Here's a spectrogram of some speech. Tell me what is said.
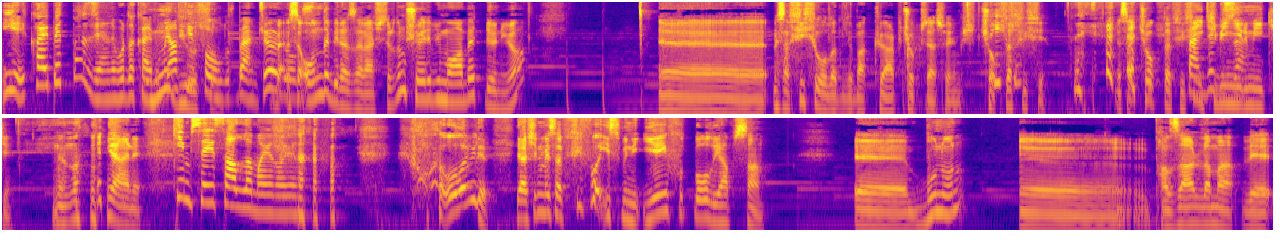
EA kaybetmez yani burada kaybeden FIFA olur bence öyle mesela olur. onu da biraz araştırdım. Şöyle bir muhabbet dönüyor. Ee, mesela Fifi olabilir bak QRP çok güzel söylemiş. Çok da Fifi. Fifi. mesela çok da Bence 2022. yani Kimseyi sallamayan oyun. olabilir. Ya şimdi mesela FIFA ismini EA futbol yapsan e, bunun e, pazarlama ve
